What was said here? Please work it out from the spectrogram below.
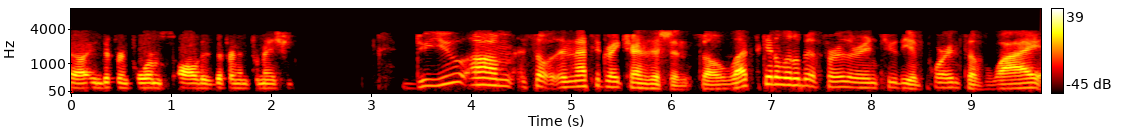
uh, in different forms all this different information. Do you um so and that's a great transition. So let's get a little bit further into the importance of why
